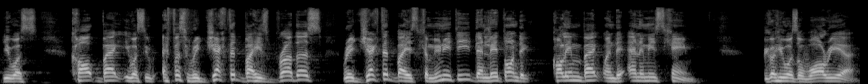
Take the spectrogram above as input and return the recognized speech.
He was called back. He was at first rejected by his brothers, rejected by his community. Then later on, they called him back when the enemies came because he was a warrior.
